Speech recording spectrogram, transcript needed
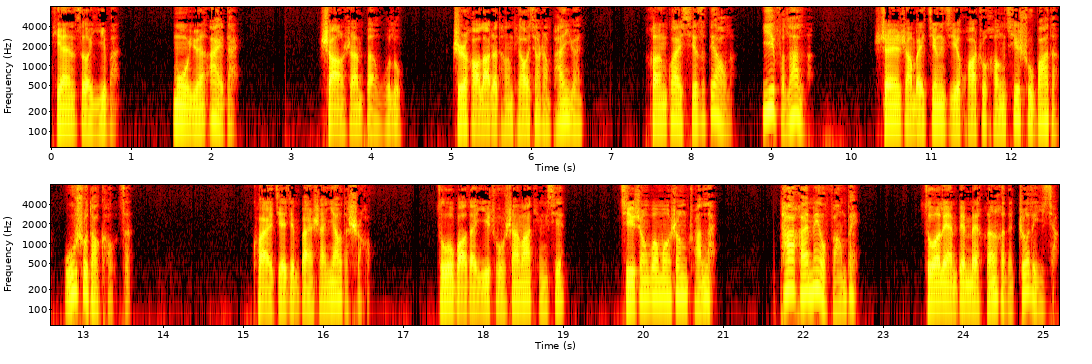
天色已晚，暮云爱戴，上山本无路，只好拉着藤条向上攀援。很快，鞋子掉了。衣服烂了，身上被荆棘划出横七竖八的无数道口子。快接近半山腰的时候，祖宝在一处山洼停歇，几声嗡嗡声传来，他还没有防备，左脸便被狠狠的蛰了一下，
